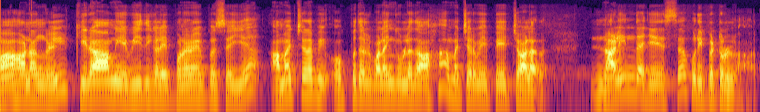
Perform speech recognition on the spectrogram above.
மாகாணங்களில் கிராமிய வீதிகளை புனரமைப்பு செய்ய அமைச்சரவை ஒப்புதல் வழங்கியுள்ளதாக அமைச்சரவை பேச்சாளர் நலிந்த ஜேச குறிப்பிட்டுள்ளார்.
